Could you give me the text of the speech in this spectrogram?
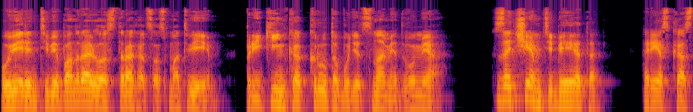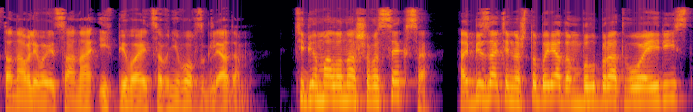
Уверен, тебе понравилось страхаться с Матвеем. Прикинь, как круто будет с нами двумя. Зачем тебе это? Резко останавливается она и впивается в него взглядом. Тебе мало нашего секса? Обязательно, чтобы рядом был брат-вуайерист?»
